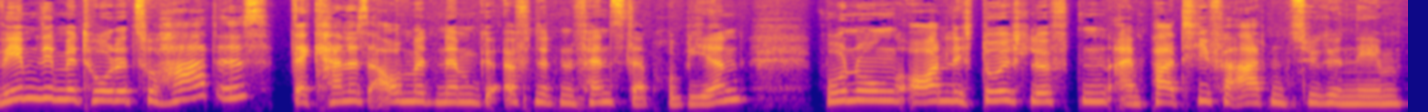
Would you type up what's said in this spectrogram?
Wem die Methode zu hart ist, der kann es auch mit einem geöffneten Fenster probieren. Wohnungen ordentlich durchlüften, ein paar tiefe Atemzüge nehmen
